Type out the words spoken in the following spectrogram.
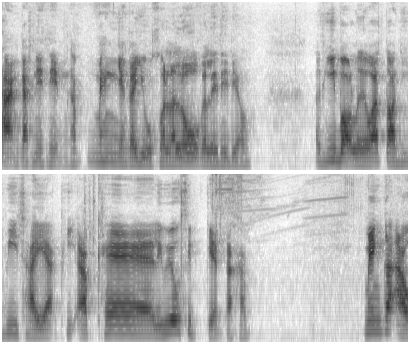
ต่างกันเห็นเห็นครับ แม่งยังก็อยู่คนละโลกกันเลยทีเดียวแล้วพี่บอกเลยว่าตอนที่พี่ใช้อะพี่อัพแค่เลเวลสิบเจ็ดนะครับแม่งก็เอา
